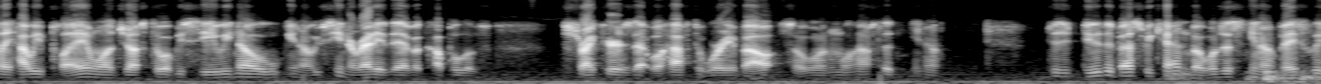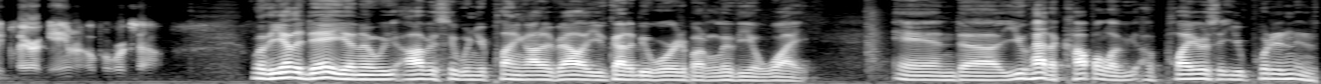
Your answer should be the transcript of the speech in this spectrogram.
play how we play, and we'll adjust to what we see. We know, you know, we've seen already they have a couple of strikers that we'll have to worry about. So and we'll have to, you know, do, do the best we can. But we'll just, you know, basically play our game and hope it works out. Well, the other day, you know, we obviously when you're playing Otter Valley, you've got to be worried about Olivia White, and uh, you had a couple of, of players that you put in in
